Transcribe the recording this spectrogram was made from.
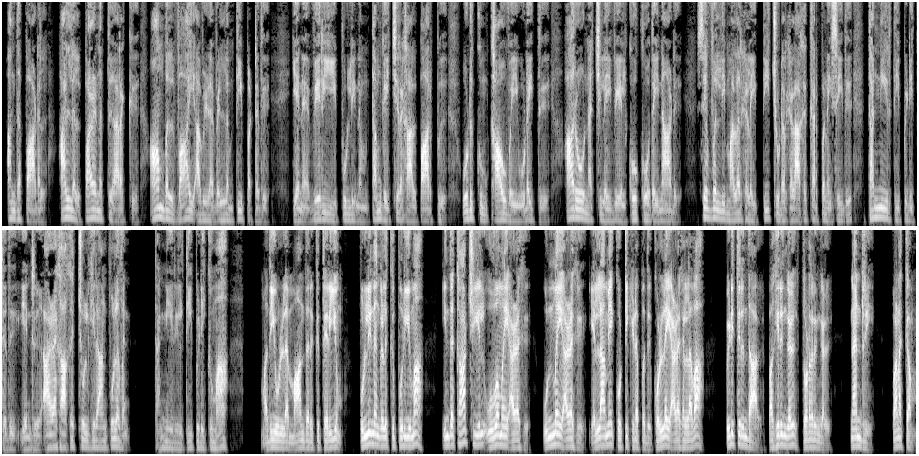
அந்த பாடல் அல்லல் பழனத்து அரக்கு ஆம்பல் வாய் அவிழ வெள்ளம் தீப்பட்டது. என வெறி புள்ளினம் தம்கை சிறகால் பார்ப்பு ஒடுக்கும் காவுவை உடைத்து ஆரோ நச்சிலை வேல் கோகோதை நாடு செவ்வல்லி மலர்களை தீச்சுடர்களாக கற்பனை செய்து தண்ணீர் தீப்பிடித்தது என்று அழகாகச் சொல்கிறான் புலவன். தண்ணீரில் தீப்பிடிக்குமா மதியுள்ள மாந்தருக்கு தெரியும். புள்ளினங்களுக்கு புரியுமா? இந்த காட்சியில் உவமை அழகு உண்மை அழகு எல்லாமே கொட்டி கிடப்பது கொள்ளை அழகல்லவா? பிடித்திருந்தால் பகிருங்கள் தொடருங்கள். நன்றி. வணக்கம்.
